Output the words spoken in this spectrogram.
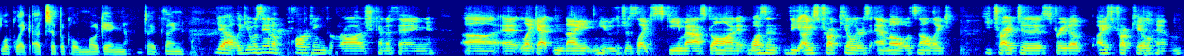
look like a typical mugging type thing. yeah. Like it was in a parking garage kind of thing. Uh, at like at night, and he was just like ski mask on. It wasn't the ice truck killer's mo. It's not like he tried to straight up ice truck kill him.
